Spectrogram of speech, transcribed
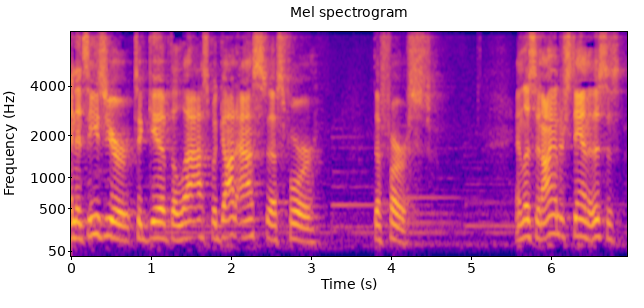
And it's easier to give the last, but God asks us for the first. And listen, I understand that this is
